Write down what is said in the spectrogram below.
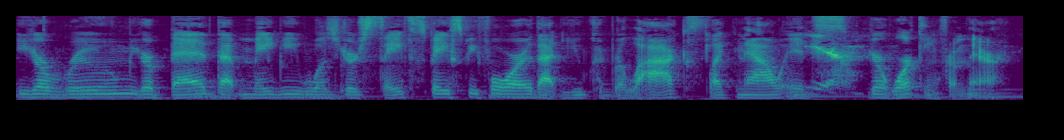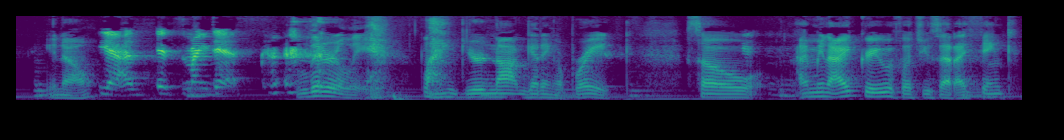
your room, your bed that maybe was your safe space before that you could relax. Like now it's Yeah. you're working from there, you know? Yeah, it's my desk. Literally. like you're not getting a break. So, I mean, I agree with what you said. I think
